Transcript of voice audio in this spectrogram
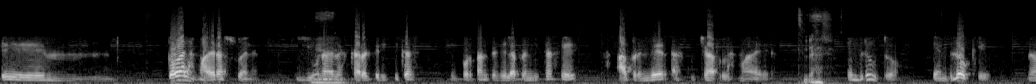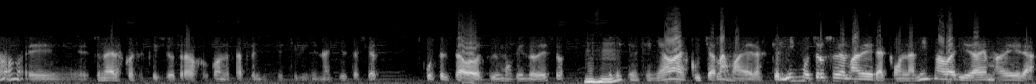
eh, todas las maderas suenan. Y una de las características importantes del aprendizaje es aprender a escuchar las maderas. Claro. en bruto, en bloque, ¿no? Eh, es una de las cosas que yo trabajo con los aprendices que vienen aquí al taller. Justo el sábado estuvimos viendo de eso. Ujú. Les enseñaba a escuchar las maderas. Que el mismo trozo de madera, con la misma variedad de madera,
